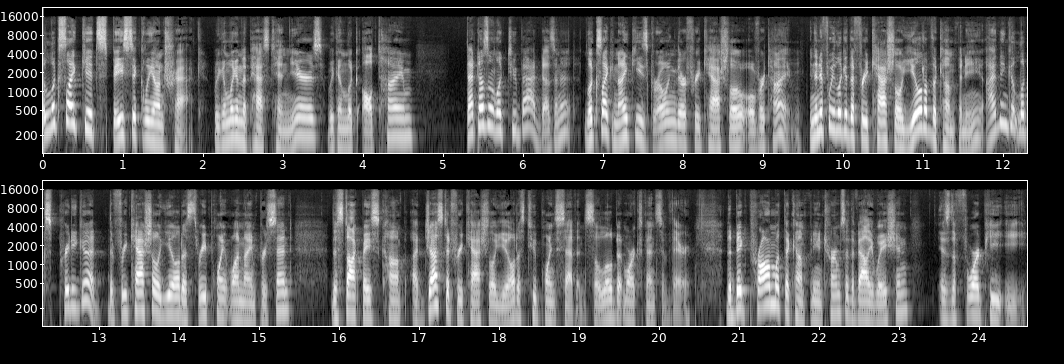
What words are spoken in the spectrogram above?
it looks like it's basically on track. We can look in the past 10 years, we can look all time. That doesn't look too bad, doesn't it? Looks like Nike's growing their free cash flow over time. And then if we look at the free cash flow yield of the company, I think it looks pretty good. The free cash flow yield is 3.19%. The stock based comp adjusted free cash flow yield is 2.7, so a little bit more expensive there. The big problem with the company in terms of the valuation is the forward PE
